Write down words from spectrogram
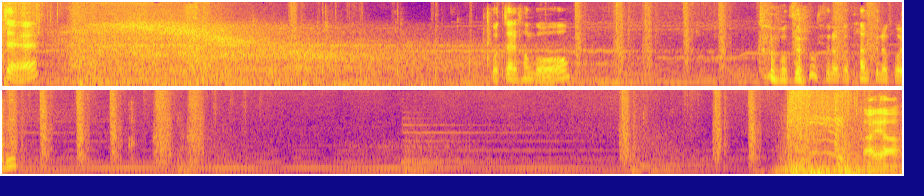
꽃젤 꽃젤 성공 복슬복슬하고 탐스럽거리? 아야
